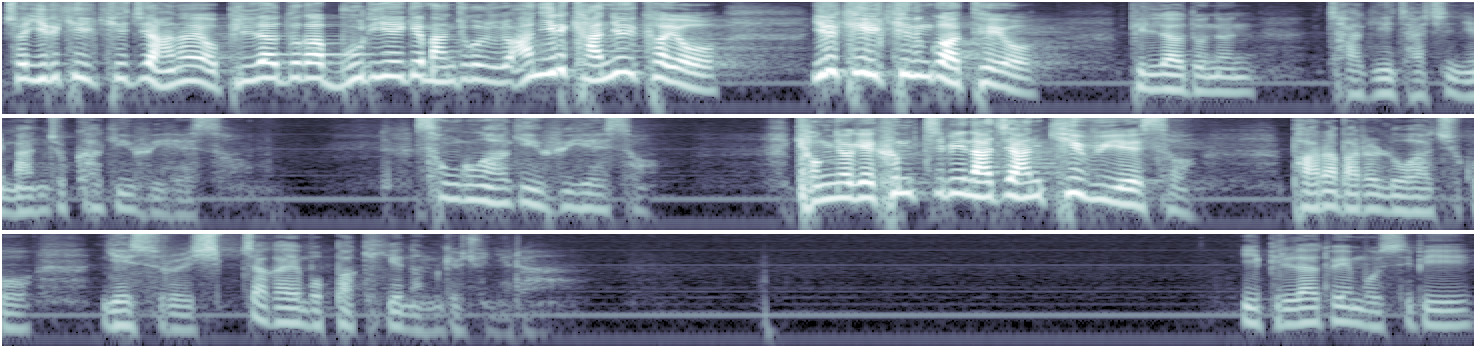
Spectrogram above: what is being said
저 이렇게 읽히지 않아요. 빌라도가 무리에게 만족을 주고 아니 이렇게 안 읽혀요. 이렇게 읽히는 것 같아요. 빌라도는 자기 자신이 만족하기 위해서 성공하기 위해서 경력에 흠집이 나지 않기 위해서 바라바를 놓아주고 예수를 십자가에 못 박히게 넘겨주니라. 이 빌라도의 모습이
